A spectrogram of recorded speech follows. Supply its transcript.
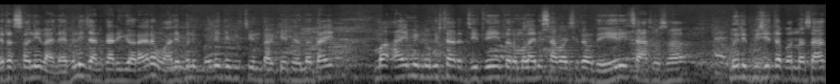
यता शनि भाइलाई पनि जानकारी गराएर उहाँले पनि पहिल्यैदेखि चिन्ता के थियो भने दाई म आइमी लोक स्टार जितेँ तर मलाई नि सामाजिक क्षेत्रमा धेरै चासो छ। मैले विजेता बन्न साथ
